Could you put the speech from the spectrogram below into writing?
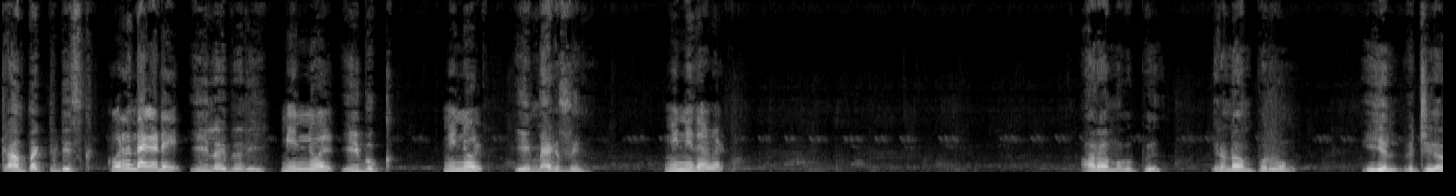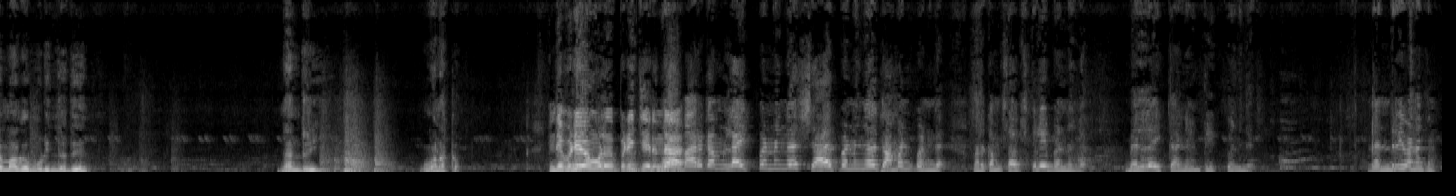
காம்பாக்ட் டிஸ்க் குறுந்தகடு. இ லைப்ரரி மின்னூல். இ புக் மின்னூல். இ மேகசின் மின் இதழ்கள் ஆறாம் வகுப்பு இரண்டாம் பருவம். இயல் வெற்றிகரமாக முடிந்தது. நன்றி வணக்கம். இந்த வீடியோ உங்களுக்கு பிடிச்சிருந்தா மறக்காம லைக் பண்ணுங்க ஷேர் பண்ணுங்க கமெண்ட் பண்ணுங்க. மறக்காம சப்ஸ்கிரைப் பண்ணுங்க. பெல் ஐக்கானையும் கிளிக் பண்ணுங்க. நன்றி வணக்கம்.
